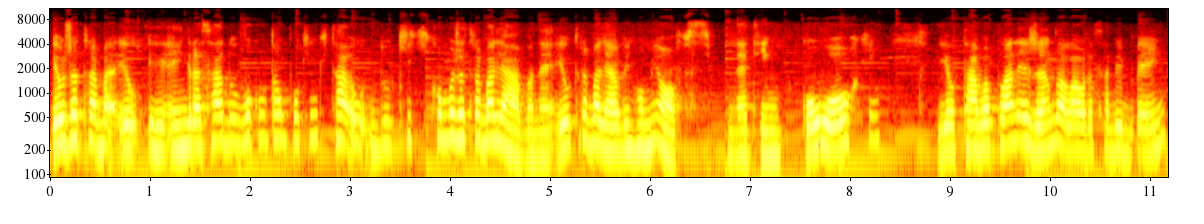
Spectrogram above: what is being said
eu já trabalho. É engraçado, vou contar um pouquinho que tá, do que, como eu já trabalhava, né? Eu trabalhava em home office, né? Tinha coworking e eu estava planejando, a Laura sabe bem,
